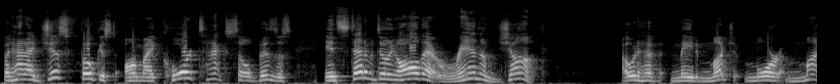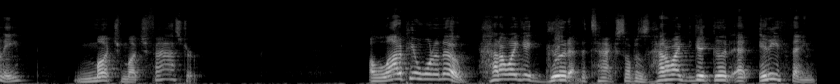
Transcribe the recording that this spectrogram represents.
But had I just focused on my core tax sale business instead of doing all that random junk, I would have made much more money much, much faster. A lot of people want to know how do I get good at the tax sale business? How do I get good at anything?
